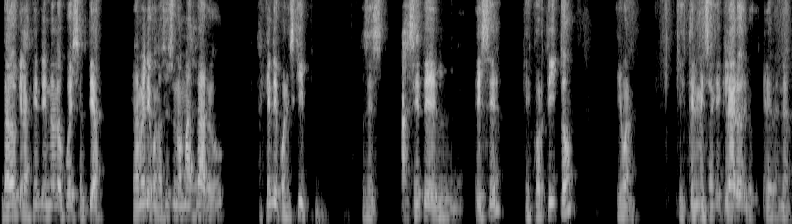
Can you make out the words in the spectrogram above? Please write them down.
dado que la gente no lo puede saltear. Realmente cuando haces uno más largo, la gente pone skip. Entonces, hacete el S, que es cortito, y bueno, que esté el mensaje claro de lo que querés vender.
